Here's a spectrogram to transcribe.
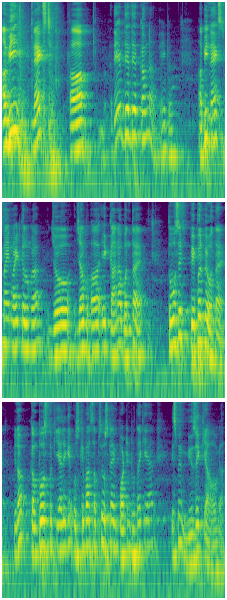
अभी नेक्स्ट देव देव देव, कम ना, यहीं पर अभी नेक्स्ट मैं इन्वाइट करूँगा जो जब एक गाना बनता है तो वो सिर्फ़ पेपर पे होता है यू नो कंपोज तो किया, लेकिन उसके बाद सबसे उसका इंपॉर्टेंट होता है कि यार, इसमें म्यूज़िक क्या होगा?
